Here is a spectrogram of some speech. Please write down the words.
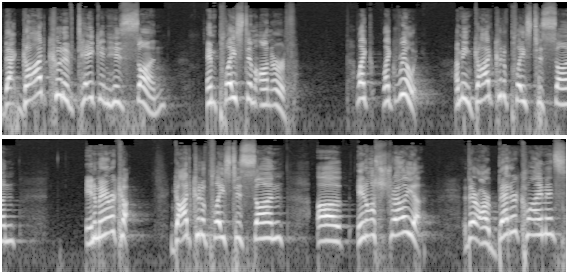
that God could have taken his son and placed him on earth. Like, like really. I mean, God could have placed his son in America. God could have placed his son uh, in Australia. There are better climates,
